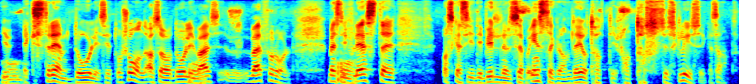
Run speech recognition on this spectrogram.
i mm. ekstremt dårlig situasjon, altså dårlige mm. vær, værforhold. Mens de fleste hva skal jeg si, de bildene du ser på Instagram, det er jo tatt i fantastisk lys, ikke sant?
